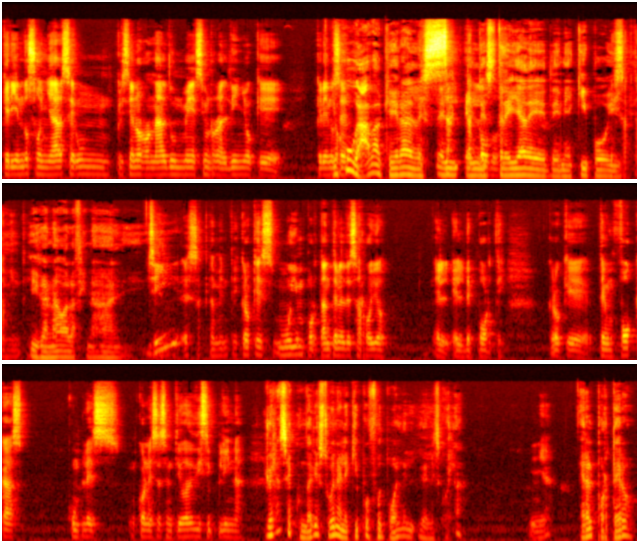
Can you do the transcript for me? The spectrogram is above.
queriendo soñar ser un Cristiano Ronaldo, un Messi, un Ronaldinho que yo jugaba, que era el, estrella de, mi equipo y, y ganaba la final. Sí, exactamente. Creo que es muy importante en el desarrollo el, deporte. Creo que te enfocas, cumples con ese sentido de disciplina. Yo en la secundaria estuve en el equipo de fútbol de, la escuela. ¿Ya? Era el portero.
